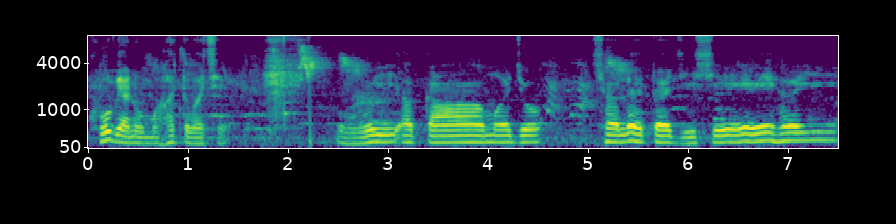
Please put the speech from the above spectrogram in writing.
ખૂબ એનું મહત્ત્વ છે. હોય અકામ જો છલ તજીશે હઈ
